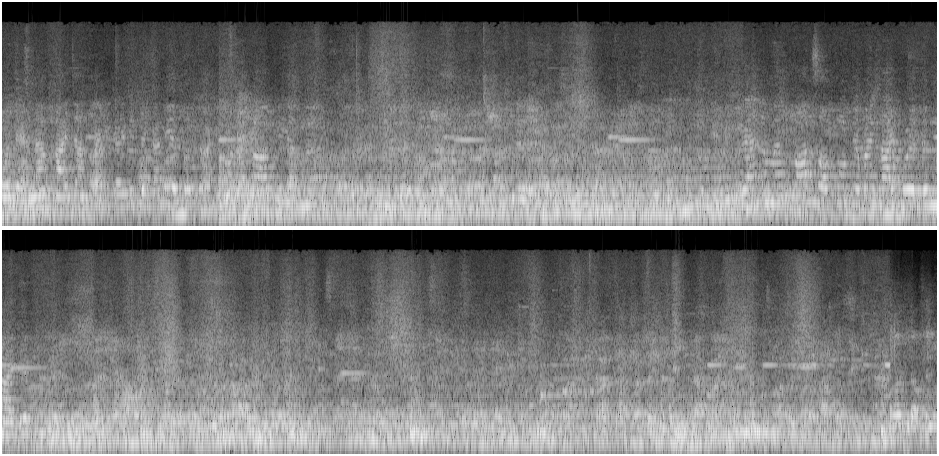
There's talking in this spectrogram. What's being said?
बोले ना खाए जानता कि कहीं करिए तो मैं पाँच सौ के भाई नहीं हुए दिन नहीं देखी हैं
